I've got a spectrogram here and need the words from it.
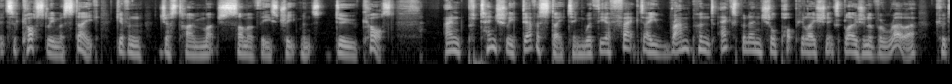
It's a costly mistake given just how much some of these treatments do cost, and potentially devastating with the effect a rampant exponential population explosion of Varroa could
